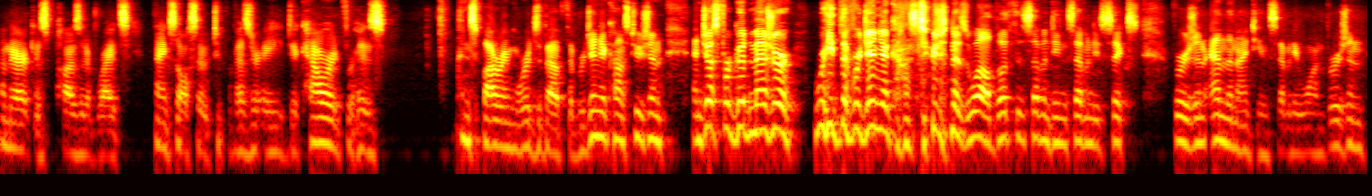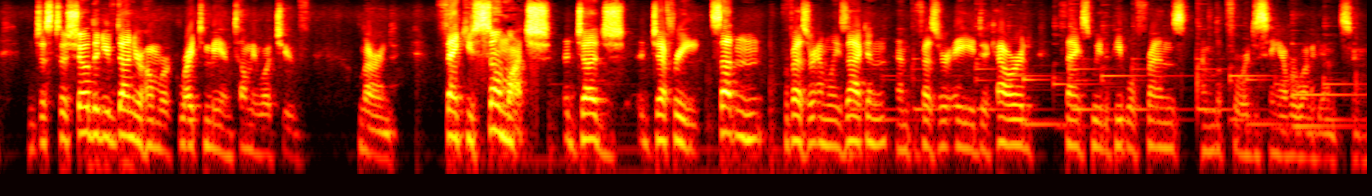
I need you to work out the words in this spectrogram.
America's Positive Rights. Thanks also to Professor A. Dick Howard for his inspiring words about the Virginia Constitution. And just for good measure, read the Virginia Constitution as well, both the 1776 version and the 1971 version. And just to show that you've done your homework, write to me and tell me what you've learned. Thank you so much, Judge Jeffrey Sutton, Professor Emily Zackin, and Professor A. Dick. Thanks, we the people friends, and look forward to seeing everyone again soon.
